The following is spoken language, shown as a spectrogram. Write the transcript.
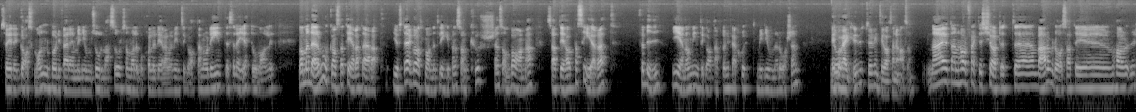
så är det ett gasmoln på ungefär en miljon solmassor som håller på att kollidera med Vintergatan och det är inte sådär jätteovanligt. Vad man däremot konstaterat är att just det här gasmolnet ligger på en sån kurs, en sån bana, så att det har passerat förbi genom Vintergatan för ungefär 70 miljoner år sedan. Vi är Då- på väg ut ur Vintergatan nu alltså. Nej, utan har faktiskt kört ett eh, varv då så att det har,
